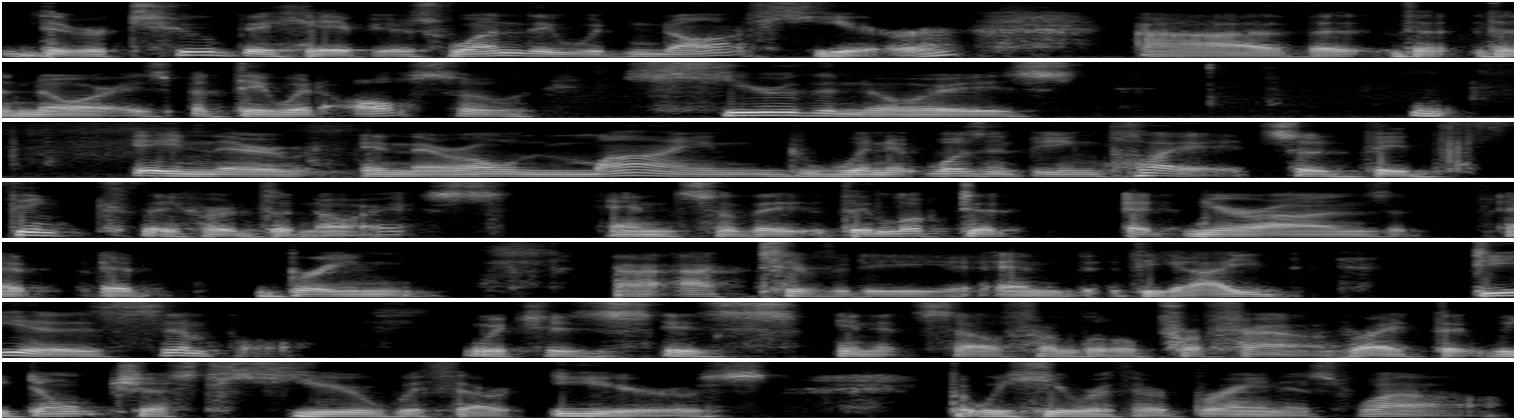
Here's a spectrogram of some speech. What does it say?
there were two behaviors. One, they would not hear uh, the, the, the noise, but they would also hear the noise in their in their own mind when it wasn't being played. So they'd think they heard the noise, and so they they looked at at neurons, at, at brain uh, activity, and the idea is simple which is is in itself a little profound, right? That we don't just hear with our ears, but we hear with our brain as well.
